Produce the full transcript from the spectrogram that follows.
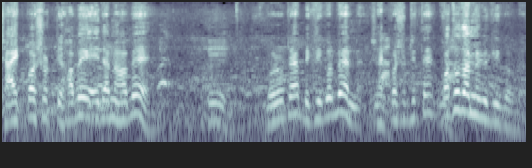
ষাট পঁয়ষট্টি। হবে? এই দামে হবে? গরুটা বিক্রি করবেন? ষাট পঁয়ষট্টিতে? কত দামে বিক্রি করবেন?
